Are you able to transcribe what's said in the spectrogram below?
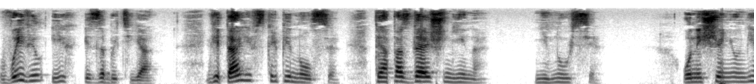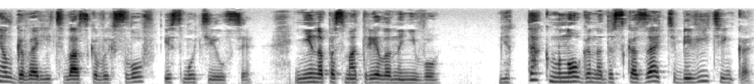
вывел их из забытья. Виталий встрепенулся. «Ты опоздаешь, Нина!» «Не нуся!» Он еще не умел говорить ласковых слов и смутился. Нина посмотрела на него. «Мне так много надо сказать тебе, Витенька!»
